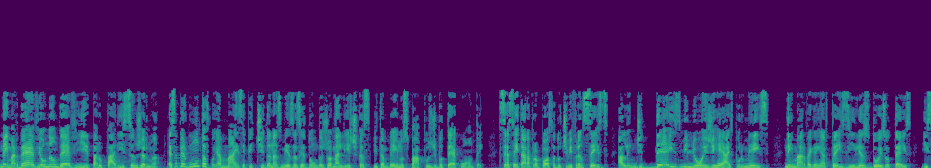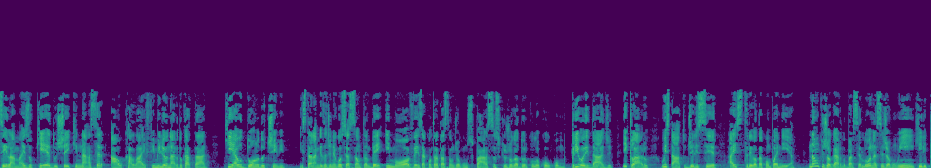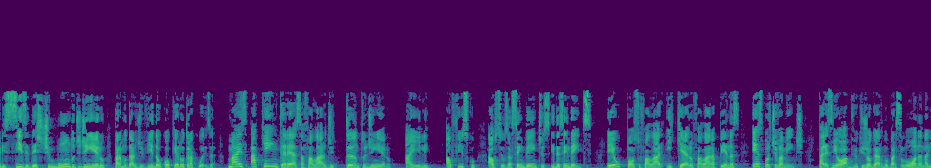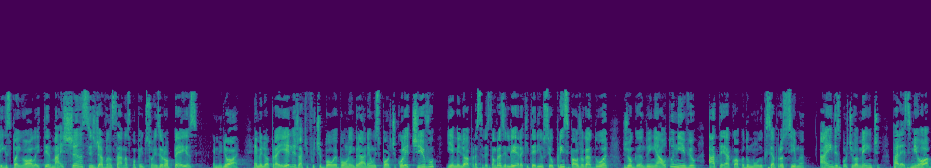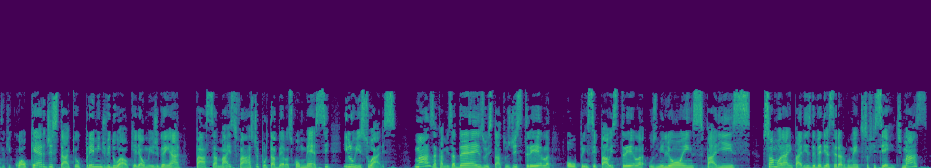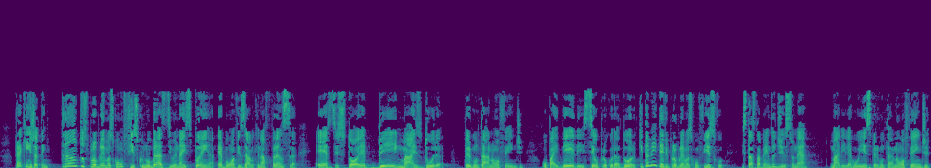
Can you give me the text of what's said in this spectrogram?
Neymar deve ou não deve ir para o Paris Saint-Germain? Essa pergunta foi a mais repetida nas mesas redondas jornalísticas e também nos papos de boteco ontem. Se aceitar a proposta do time francês, além de 10 milhões de reais por mês, Neymar vai ganhar três ilhas, dois hotéis e sei lá mais o que do Sheikh Nasser Al Khalifa, milionário do Catar, que é o dono do time. Está na mesa de negociação também imóveis, a contratação de alguns passos que o jogador colocou como prioridade e, claro, o status de ele ser a estrela da companhia. Não que jogar no Barcelona seja ruim, que ele precise deste mundo de dinheiro para mudar de vida ou qualquer outra coisa. Mas a quem interessa falar de tanto dinheiro? A ele, ao fisco, aos seus ascendentes e descendentes. Eu posso falar e quero falar apenas esportivamente. Parece-me óbvio que jogar no Barcelona, na Liga Espanhola e ter mais chances de avançar nas competições europeias é melhor. É melhor para ele, já que futebol, é bom lembrar, é um esporte coletivo, e é melhor para a seleção brasileira, que teria o seu principal jogador jogando em alto nível até a Copa do Mundo que se aproxima. Ainda esportivamente, parece-me óbvio que qualquer destaque ou prêmio individual que ele almeje ganhar passa mais fácil por tabelas com Messi e Luiz Soares. Mas a camisa 10, o status de estrela, ou principal estrela, os milhões, Paris. Só morar em Paris deveria ser argumento suficiente. Mas, para quem já tem tantos problemas com o fisco no Brasil e na Espanha, é bom avisá-lo que na França essa história é bem mais dura. Perguntar não ofende. O pai dele, seu procurador, que também teve problemas com o fisco, está sabendo disso, né? Marília Ruiz, perguntar não ofende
